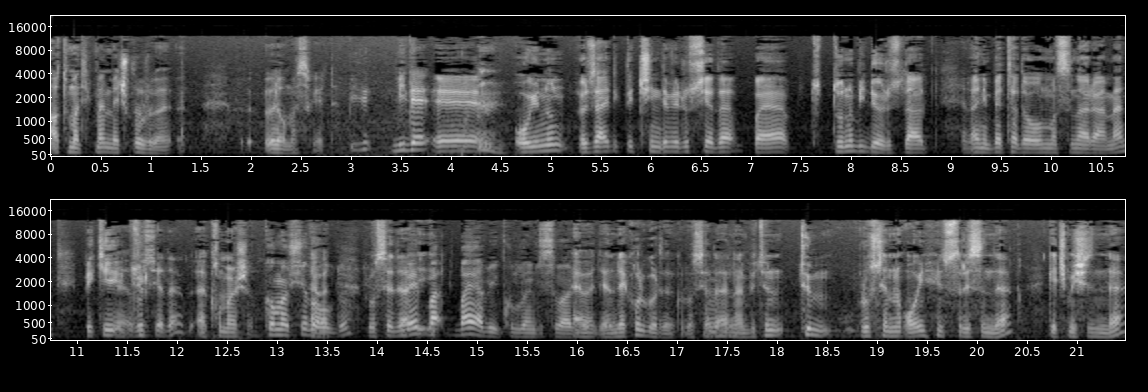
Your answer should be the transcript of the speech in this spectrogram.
e, otomatikman mecbur e, öyle olması gerekti. Bir, bir de e, oyunun özellikle Çin'de ve Rusya'da bayağı tuttuğunu biliyoruz daha hani beta'da olmasına rağmen. Peki Ee, Türk Rusya'da e, commercial. commercial Evet. oldu. Rusya'da Ve ba- bayağı bir kullanıcısı var. Evet yani rekor gördük Rusya'da. Yani bütün tüm Rusya'nın oyun endüstrisinde geçmişinde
